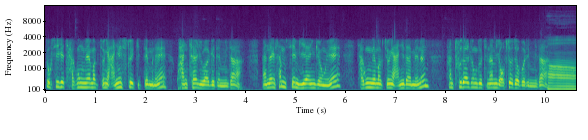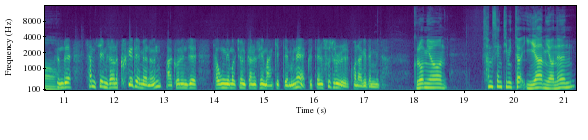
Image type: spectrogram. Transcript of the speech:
또 혹시 이게 자궁내막종이 아닐 수도 있기 때문에 관찰 요하게 됩니다. 만약에 3cm 이하인 경우에 자궁내막종이 아니라면은 한 두 달 정도 지나면 이게 없어져 버립니다. 아. 그런데 3cm 이상으로 크게 되면은 아 그거는 이제 자궁내막종일 가능성이 많기 때문에 그때는 수술을 권하게 됩니다. 그러면 3cm 이하면은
